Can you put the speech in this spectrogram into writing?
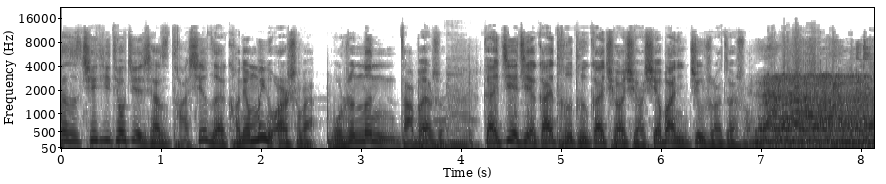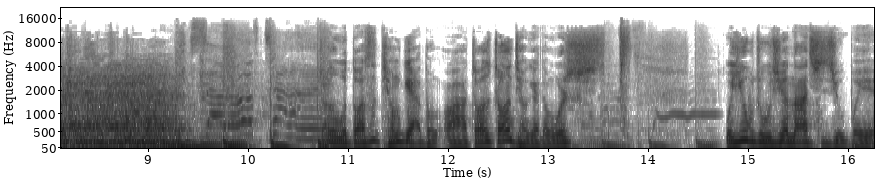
但是前提条件下是他现在肯定没有二十万。我说那你咋办？说该借借，该偷偷，该抢抢，先把你救出来再说。真的，我当时挺感动啊，当时真的挺感动。我说，我由不住我就想拿起酒杯。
